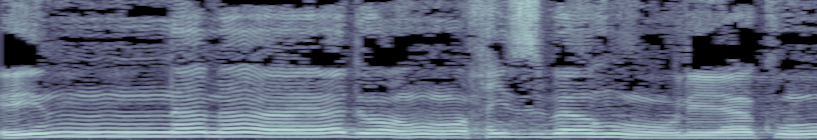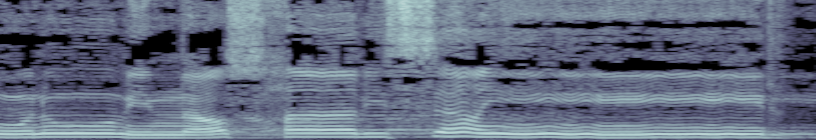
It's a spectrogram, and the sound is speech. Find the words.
إنما يدعو حزبه ليكونوا من أصحاب السعير.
